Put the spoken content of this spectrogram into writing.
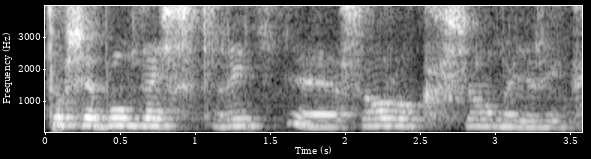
То ще був десь е, 47-й рік.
